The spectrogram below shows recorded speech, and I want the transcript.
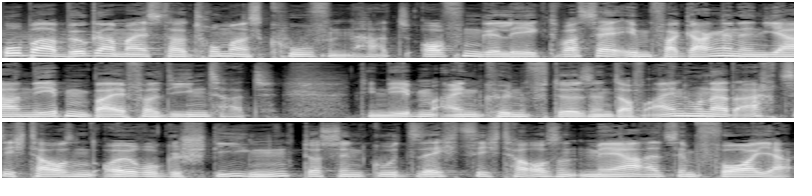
Oberbürgermeister Thomas Kufen hat offengelegt, was er im vergangenen Jahr nebenbei verdient hat. Die Nebeneinkünfte sind auf 180.000 Euro gestiegen, das sind gut 60.000 mehr als im Vorjahr.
